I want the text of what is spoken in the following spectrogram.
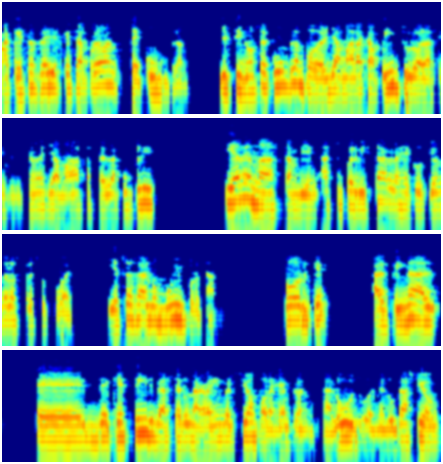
a que esas leyes que se aprueban se cumplan. Y si no se cumplen, poder llamar a capítulo a las instituciones llamadas a hacerla cumplir y además también a supervisar la ejecución de los presupuestos. Y eso es algo muy importante, porque al final, eh, ¿de qué sirve hacer una gran inversión, por ejemplo, en salud o en educación,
